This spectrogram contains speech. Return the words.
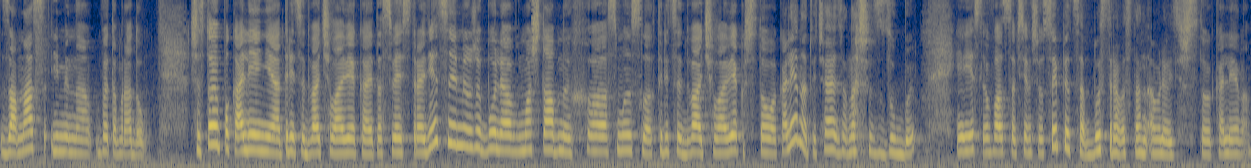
за нас именно в этом роду. Шестое поколение, 32 человека, это связь с традициями уже более в масштабных э, смыслах. 32 человека шестого колена отвечают за наши зубы. И если у вас совсем все сыпется, быстро восстанавливайте шестое колено.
